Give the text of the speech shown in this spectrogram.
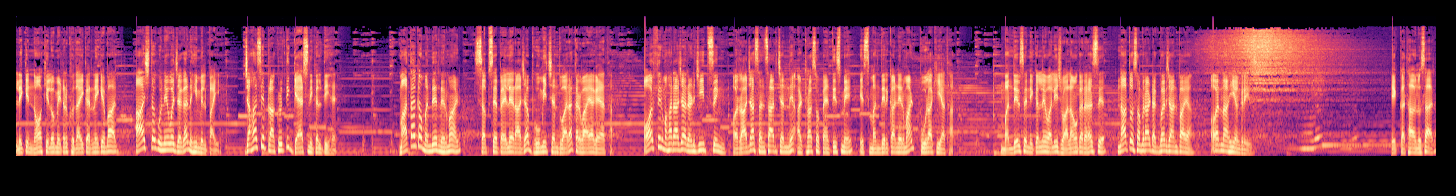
लेकिन 9 किलोमीटर खुदाई करने के बाद, आज तक उन्हें वह जगह नहीं मिल पाई, जहाँ से प्राकृतिक गैस निकलती है। माता का मंदिर निर्माण सबसे पहले राजा भूमिचंद द्वारा करवाया गया था, और फिर महाराजा रणजीत सिंह और राजा संसार चंद ने 1835 में इस मंदिर का निर्माण पूरा किया था। मंदिर से निकलने वाली ज्वालाओं का रहस्य ना तो सम्राट अकबर जान पाया और ना ही अंग्रेज़। एक कथा अनुसार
